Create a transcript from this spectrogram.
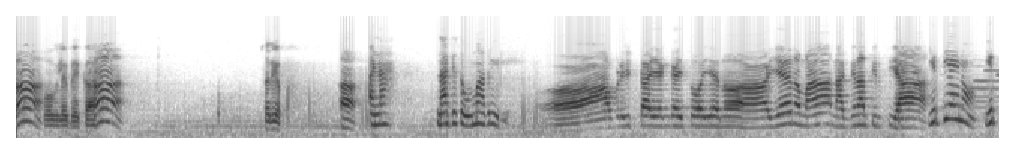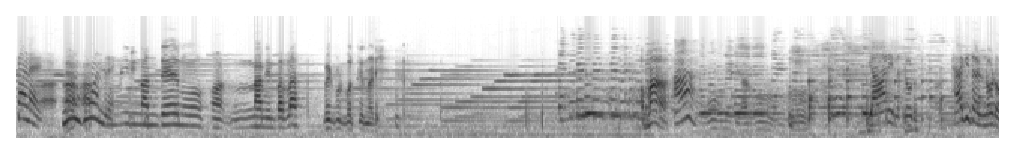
ಹಾ? ಹೋಗ್ಲೇಬೇಕಾ? ಹಾ. ಸರಿಯಪ್ಪ. ಹಾ. ಅಣ್ಣ ನಾಲ್ಕು ದಿವಸ ಉಮಾ ಆದ್ರೂ ಇರ್ಲಿ. ಅವಳ ಇಷ್ಟ ಹೆಂಗೈತೋ ಏನೋ ಆ, ಏನಮ್ಮ ನಾಲ್ಕು ದಿನ ಅಂತ ಇರ್ತೀಯಾ? ಇರ್ತೀಯ ಏನು? ಇರ್ತಾಳೆ. ಅಂದ್ರೆ. ನಂದೇನು ನಾನಿನ್ ನಾನ್ ನಿನ್ ಬರ್ಲಾ? ಬಿಟ್ಬಿಟ್ಟು ಬರ್ತೀನಿ ನಡಿ. ಅಮ್ಮ. ಆ. ಯಾರಿಲ್ಲ ನೋಡು. ಹೇಗಿದ್ದಾಳೆ ನೋಡು.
